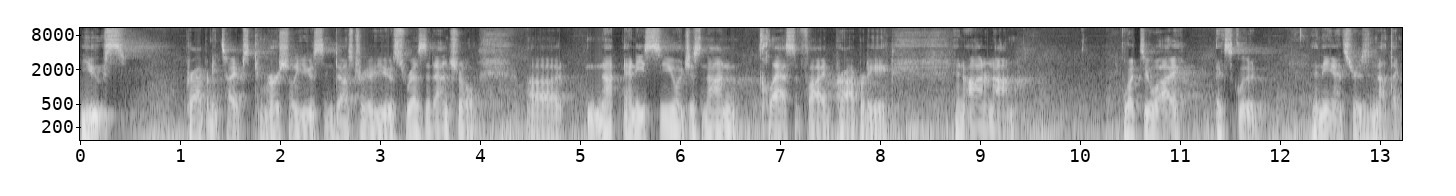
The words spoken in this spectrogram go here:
use? Property types, commercial use, industrial use, residential, uh, not NEC, which is non classified property, and on and on. What do I exclude? And the answer is nothing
